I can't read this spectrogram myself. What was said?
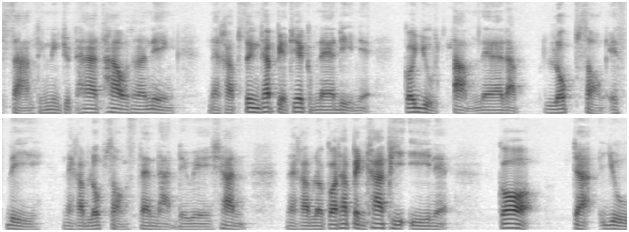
1.3 ถึง 1.5 เท่าเท่านั้นเองนะครับ ซึ่งถ้าเปรียบเทียบกับในอดีตเนี่ย ก็อยู่ต่ำในระดับลบ2 SD นะครับลบ2 standard deviation นะครับ แล้วก็ถ้าเป็นค่า PE เนี่ย ก็จะอยู่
